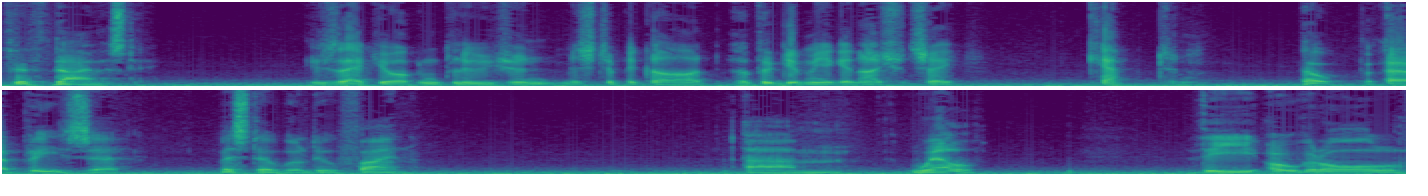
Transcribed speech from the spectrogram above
Fifth Dynasty. Is that your conclusion, Mr. Picard? Uh, forgive me again, I should say Captain. Oh, uh, please, uh, Mr. will do fine. Um, well, the overall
